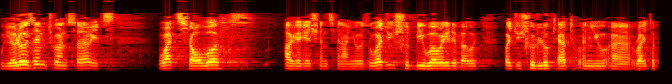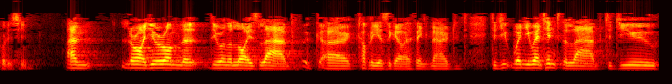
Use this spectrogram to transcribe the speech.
we allow them to answer. It's what's your worst aggregation scenarios, what you should be worried about, what you should look at when you uh, write a policy. And Laurent, you were on the you were on the Lloyd's lab uh, a couple of years ago, I think. Now, did, did, you when you went into the lab, did you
